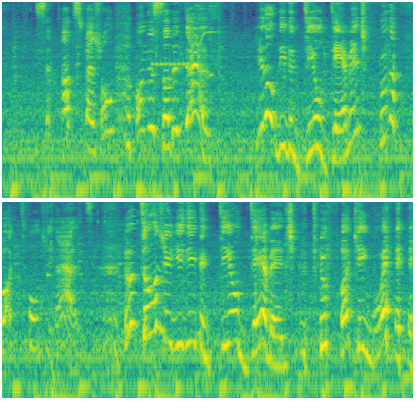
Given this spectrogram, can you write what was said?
except up special on the sudden death. You don't need to deal damage. Who the fuck told you that? Who told you you need to deal damage to fucking win?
